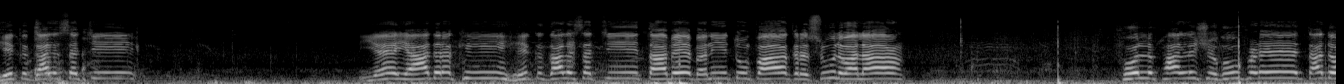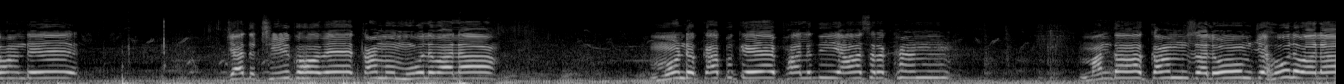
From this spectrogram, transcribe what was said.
ہک گل سچی یہ یاد رکھیں ہک گل سچی تابے بنی تو پاک رسول والا فل پھل شگوفڑے تد ہوندے جد ٹھیک ہووے کم مول والا منڈ کپ کے پھل دی آس رکھن مندہ کم ظلوم جہول والا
